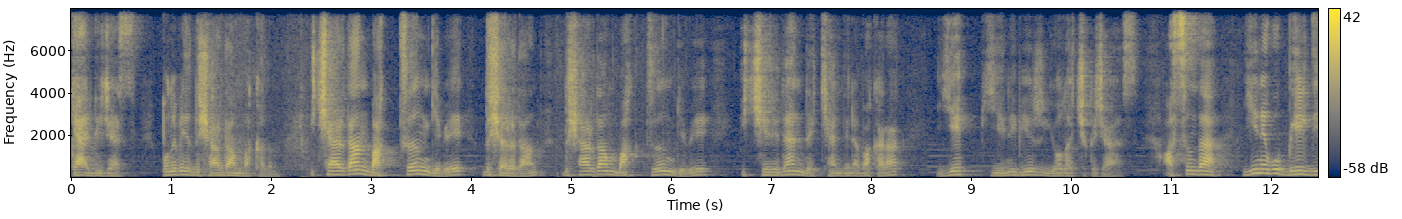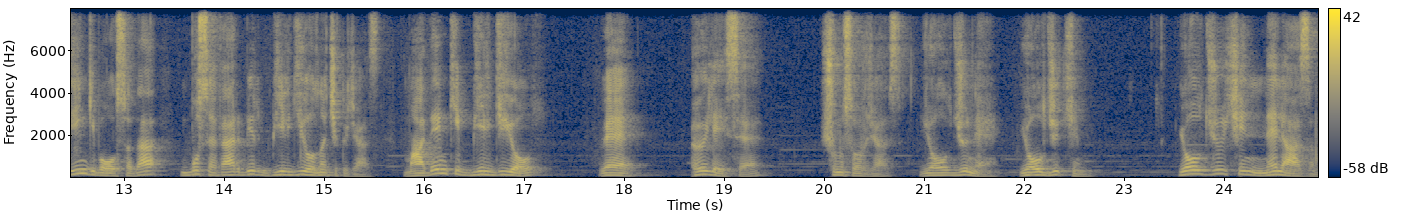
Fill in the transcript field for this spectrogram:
Gel diyeceğiz. Buna bir de dışarıdan bakalım. İçeriden baktığın gibi dışarıdan, dışarıdan baktığın gibi içeriden de kendine bakarak yepyeni bir yola çıkacağız. Aslında yine bu bildiğin gibi olsa da bu sefer bir bilgi yoluna çıkacağız. Madem ki bilgi yol ve öyleyse şunu soracağız. Yolcu ne? Yolcu kim? Yolcu için ne lazım?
